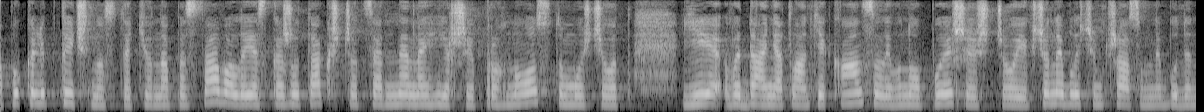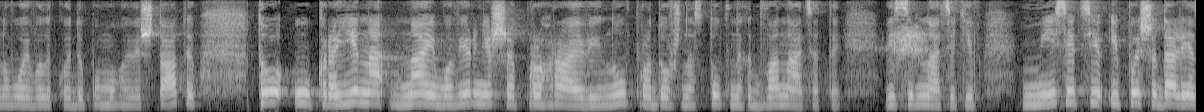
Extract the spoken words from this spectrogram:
апокаліптичну статтю написав, але я скажу так, що це не найгірший прогноз, тому що от є видання Atlantic Council, і воно пише, що якщо найближчим часом не буде нової великої допомоги від штатів, то Україна найімовірніше програє війну впродовж наступних 12-18 місяців. І пише далі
